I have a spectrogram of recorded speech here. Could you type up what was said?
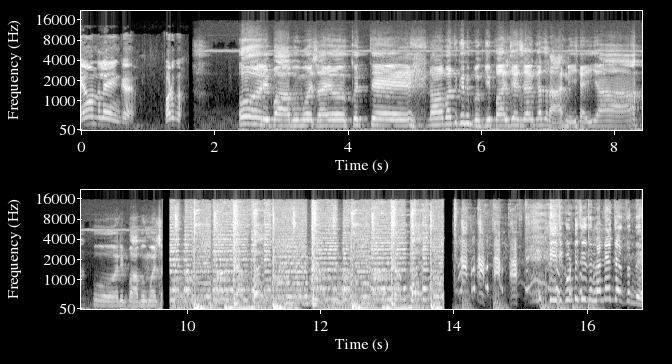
ఏముందిలే ఇంకా? పడుకో. ఓరి బాబు మోసాయో కుత్తే నా బతుకుని బుగ్గి పాలు చేసావు కదా రాని అయ్యా. ఓరి బాబు మోస ఈ గుండు చీతి నన్నేం చేస్తుంది?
